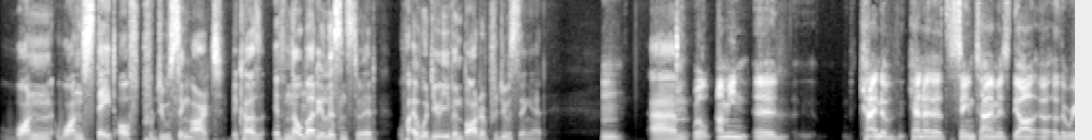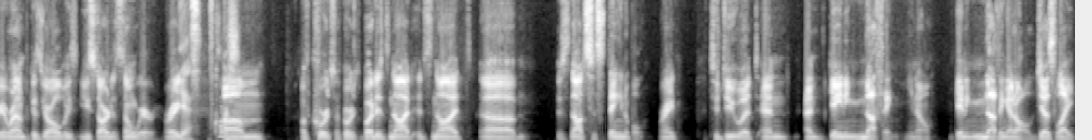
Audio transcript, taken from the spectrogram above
one one state of producing mm. art because if nobody mm. listens to it why would you even bother producing it mm. Um, well, I mean, uh, kind of, kind of at the same time as the other way around because you're always you started somewhere, right? Yes, of course. Um, of course, of course, but it's not, it's not, um, it's not sustainable, right? To do it and and gaining nothing, you know, gaining nothing at all. Just like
